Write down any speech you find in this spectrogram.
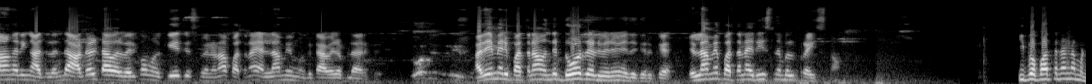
வாங்குறீங்க அதுல இருந்து அடல்ட் ஆவர் வரைக்கும் உங்களுக்கு கேஜஸ் வேணும்னா பார்த்தோன்னா எல்லாமே உங்ககிட்ட அவைலபிளா இருக்கு. அதே மாதிரி பார்த்தோன்னா வந்து டோர் டெலிவரியும் இதுக்கு இருக்கு. எல்லாமே பார்த்தோன்னா ரீசனபிள் பிரைஸ் தான். இப்போ பார்த்தோன்னா நம்ம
